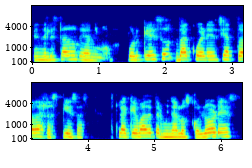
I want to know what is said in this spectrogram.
en el estado de ánimo porque eso da coherencia a todas las piezas, la que va a determinar los colores,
